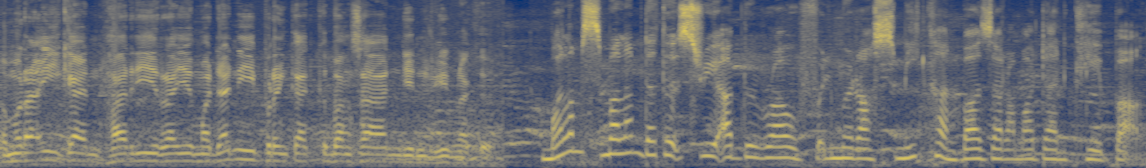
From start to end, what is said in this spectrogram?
meraihkan Hari Raya Madani Peringkat Kebangsaan di negeri Melaka. Malam semalam Datuk Seri Abdul Rauf merasmikan Bazar Ramadan Klebang.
